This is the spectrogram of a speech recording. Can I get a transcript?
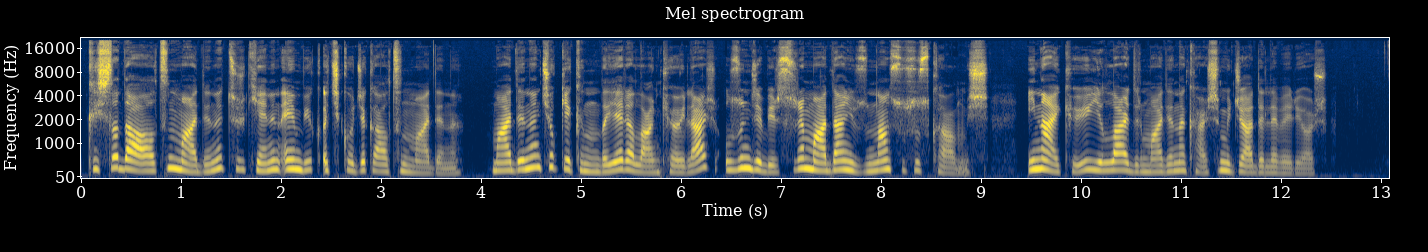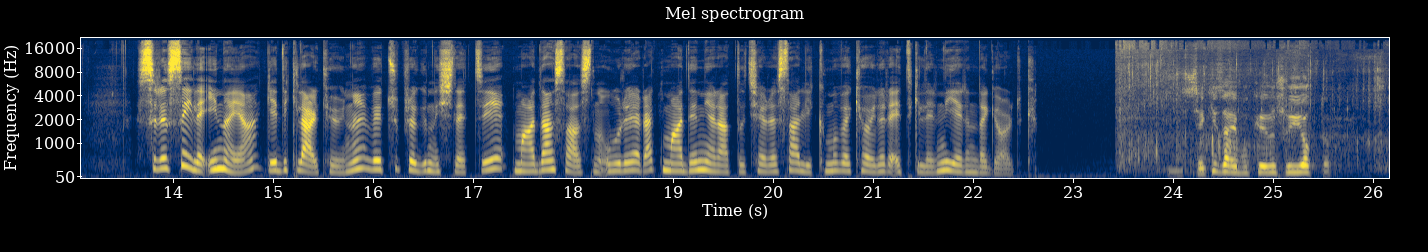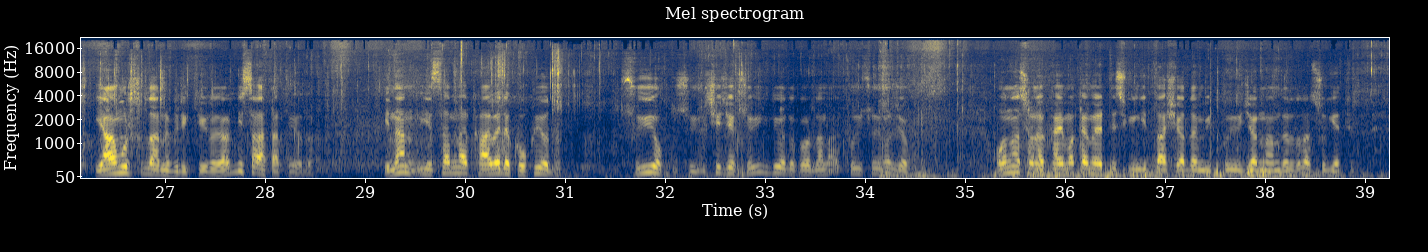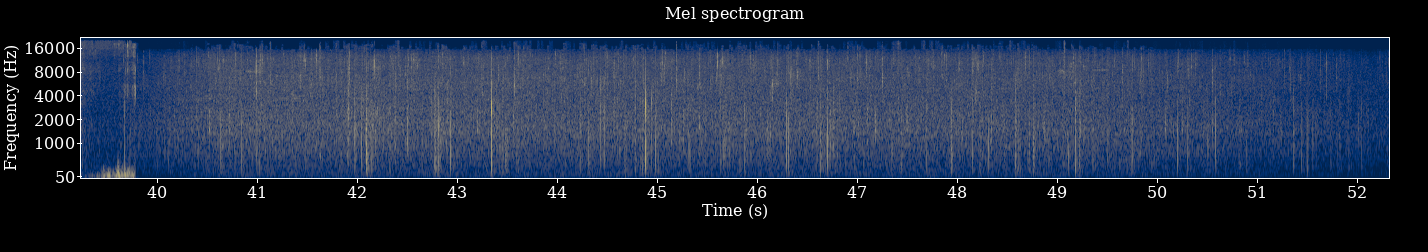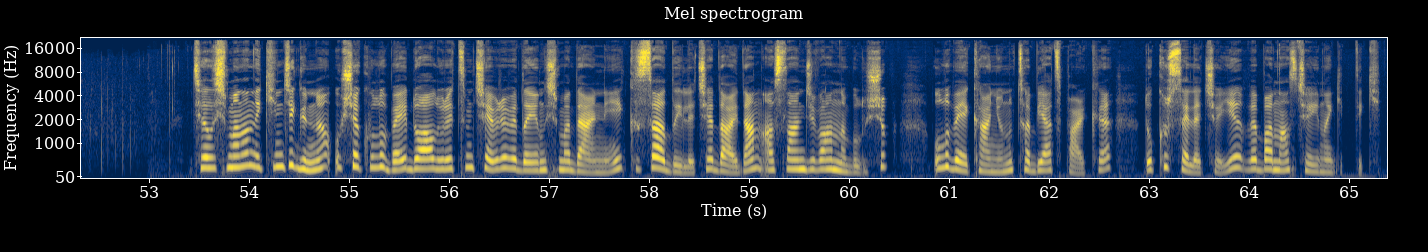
Kışladağ Altın Madeni Türkiye'nin en büyük açık ocak altın madeni. Madenin çok yakınında yer alan köyler uzunca bir süre maden yüzünden susuz kalmış. İnay köyü yıllardır madene karşı mücadele veriyor. Sırasıyla İnay'a, Gedikler köyüne ve TÜPRAG'ın işlettiği maden sahasına uğrayarak madenin yarattığı çevresel yıkımı ve köylere etkilerini yerinde gördük. 8 ay bu köyün suyu yoktu. Yağmur sularını biriktiriyorlar. Bir saat akıyordu. İnan insanlar kahvede kokuyordu. Suyu yoktu suyu. İçecek suyu gidiyorduk oradan. Kuyu suyumuz yok. Ondan sonra kaymakam ertesi gün gitti aşağıdan bir kuyu canlandırdılar. Su getirdi. Çalışmanın ikinci günü Uşak Ulubey Doğal Üretim Çevre ve Dayanışma Derneği kısa adıyla ÇEDAY'dan Aslan Civan'la buluşup Ulubey Kanyonu Tabiat Parkı, Dokussele Çayı ve Banaz Çayı'na gittik.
